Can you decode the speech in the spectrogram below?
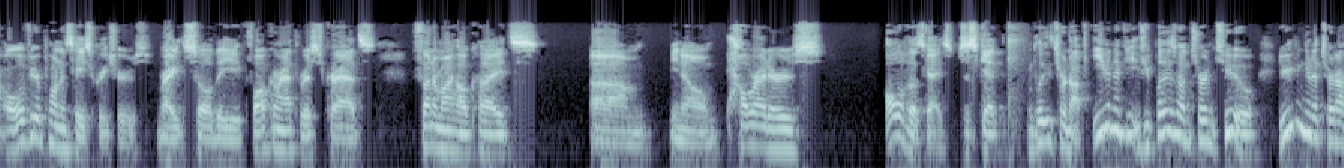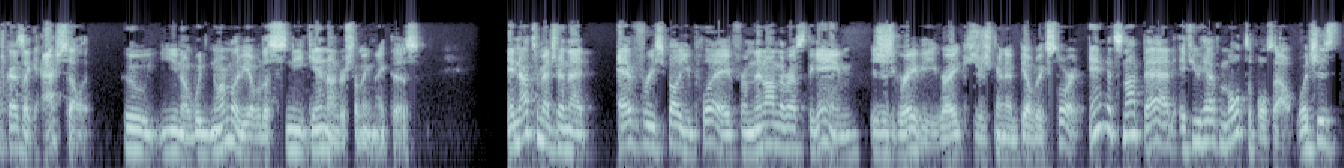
all of your opponent's haste creatures, right? So the Falkenrath aristocrats, Thundermaw Hellkites, um, you know, Hellriders, all of those guys just get completely turned off. Even if you if you play this on turn two, you're even going to turn off guys like Ash Zealot, who you know would normally be able to sneak in under something like this. And not to mention that every spell you play from then on the rest of the game is just gravy, right? Because you're just going to be able to extort it. And it's not bad if you have multiples out, which is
